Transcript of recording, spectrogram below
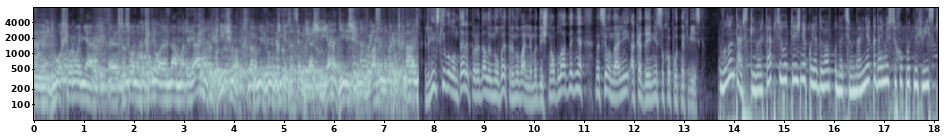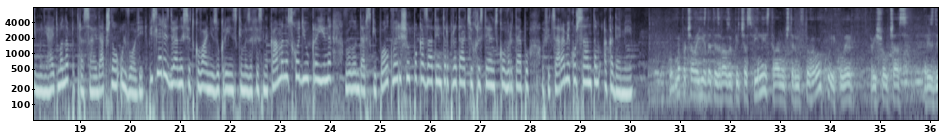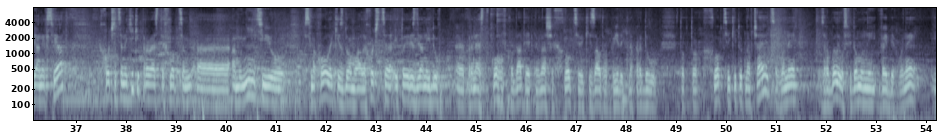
двостороння е, стосовно допомоги нам матеріально, технічно, то ми будемо тільки за це вдячні. Я надіюсь, власне, на таку співпрацю. Львівські волонтери передали нове тренувальне медичне обладнання Національній академії сухопутних військ. Волонтерський вертеп цього тижня колядував у Національній академії сухопутних військ імені гетьмана Петра Сагайдачного у Львові. Після різдвяних святкувань з українськими захисниками на сході України волонтерський полк вирішив показати інтерпретацію християнського вертепу офіцерам і курсантам академії. Ми почали їздити зразу під час війни з травня 2014 року, і коли прийшов час різдвяних свят, хочеться не тільки привезти хлопцям е, амуніцію, смаколики з дому, але хочеться і той різдвяний дух е, принести в кого вкладати, як не в наших хлопців, які завтра поїдуть на передову. Тобто хлопці, які тут навчаються, вони зробили усвідомлений вибір. Вони і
